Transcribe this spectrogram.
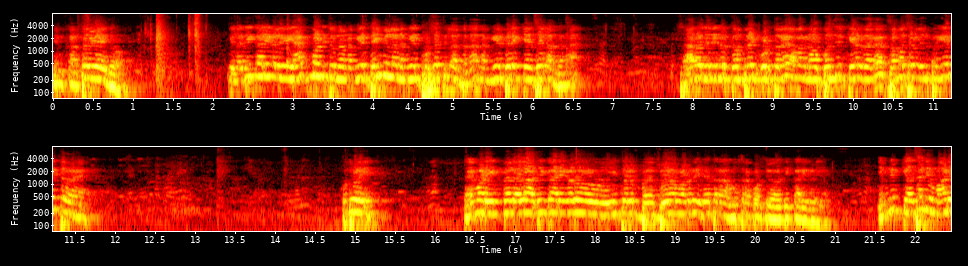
ನಿಮ್ ಕರ್ತವ್ಯ ಇದು. ಇಲ್ಲಿ ಅಧಿಕಾರಿಗಳು ಯಾಕೆ ಮಾಡಿದ್ರು ನಾವು ನಮ್ಗೆ ಟೈಮ್ ಇಲ್ಲ ನಮ್ಗೆ ಪುರ್ಸತ್ತಿಲ್ಲ ಅಂತನ? ನಮ್ಗೆ ಬೇರೆ ಕೆಲಸ ಇಲ್ಲ ಅಂತನ? ಸಾರ್ವಜನಿಕರು ಕಂಪ್ಲೇಂಟ್ ಕೊಡ್ತಾರೆ, ಅವಾಗ ನಾವು ಬಂದು ಕೇಳಿದಾಗ ಸಮಸ್ಯೆಗಳು ಇಲ್ಲಿ ಬಗೆಹರಿತವೆ ಕುತ್ಕೊಳ್ಳಿ. ದಯಮಾಡಿ ಇನ್ಮೇಲೆ ಎಲ್ಲ ಅಧಿಕಾರಿಗಳು ಈ ತರ ಬಿಹೇವ್ ಮಾಡಿದ್ರೆ ಇದೇ ತರ ಉತ್ತರ ಕೊಡ್ತೀವಿ ಅಧಿಕಾರಿಗಳಿಗೆ. ನಿಮ್ ನಿಮ್ ಕೆಲಸ ನೀವು ಮಾಡಿ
